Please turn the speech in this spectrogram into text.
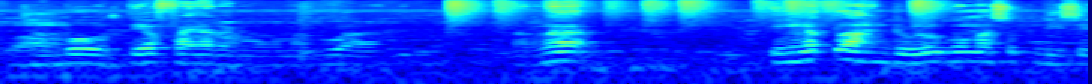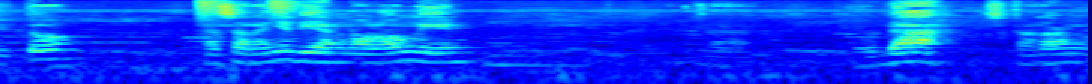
Wow. cabut. Dia fair emang sama gue karena inget lah dulu gue masuk di situ kasarannya dia yang nolongin. Nah udah sekarang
